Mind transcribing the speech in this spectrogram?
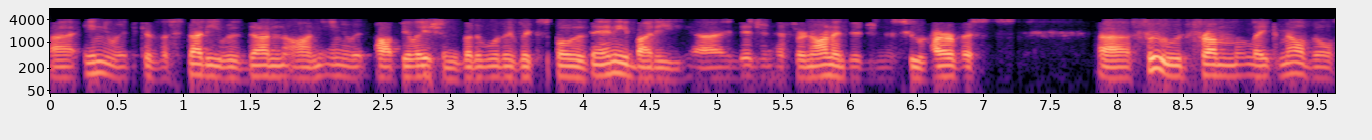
uh, Inuit because the study was done on Inuit populations, but it would have exposed anybody, uh, indigenous or non-indigenous, who harvests uh, food from Lake Melville,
